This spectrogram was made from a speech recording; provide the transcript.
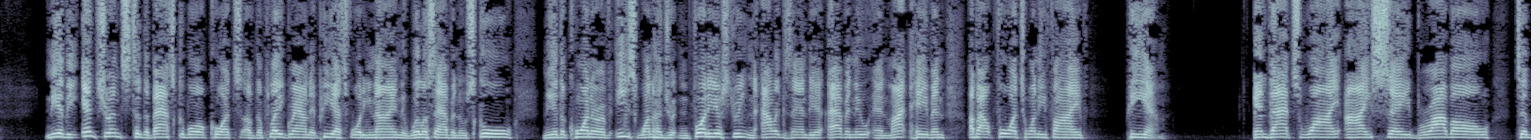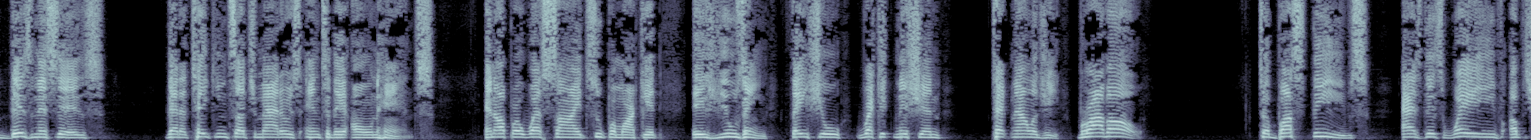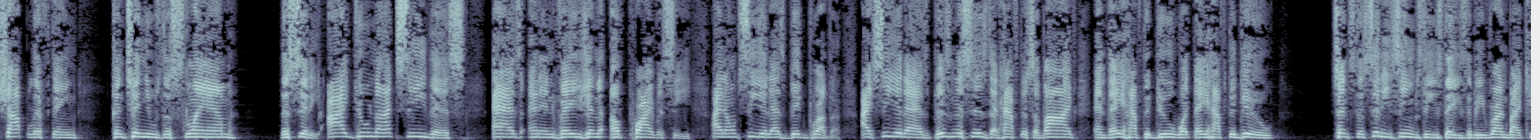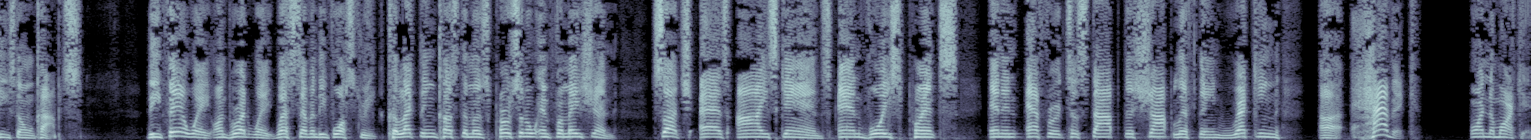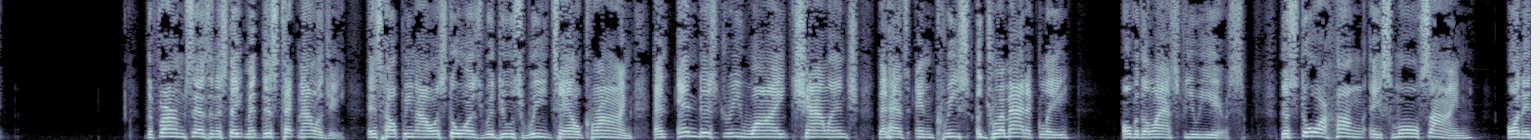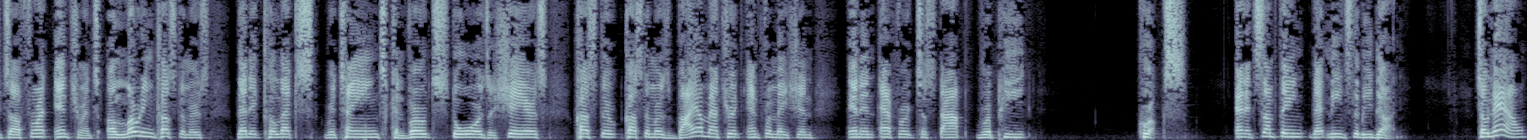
near the entrance to the basketball courts of the playground at PS 49 the Willis Avenue School, near the corner of East 140th Street and Alexandria Avenue and Mott Haven, about 4:25 p.m. And that's why I say bravo to businesses that are taking such matters into their own hands. An Upper West Side supermarket is using facial recognition technology. Bravo to bust thieves as this wave of shoplifting continues to slam the city. I do not see this as an invasion of privacy. I don't see it as Big Brother. I see it as businesses that have to survive and they have to do what they have to do since the city seems these days to be run by Keystone cops the Fairway on Broadway, West 74th Street, collecting customers' personal information, such as eye scans and voice prints, in an effort to stop the shoplifting, wrecking uh, havoc on the market. The firm says in a statement this technology is helping our stores reduce retail crime, an industry wide challenge that has increased dramatically over the last few years. The store hung a small sign on its uh, front entrance alerting customers that it collects, retains, converts, stores, or shares custom- customers' biometric information in an effort to stop repeat crooks and it's something that needs to be done. So now,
